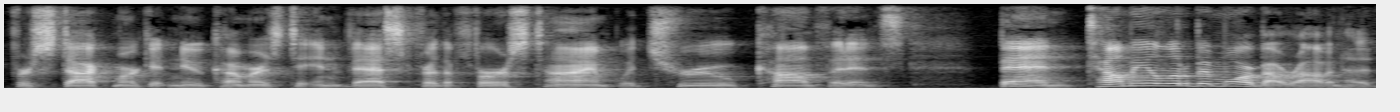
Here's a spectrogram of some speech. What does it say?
for stock market newcomers to invest for the first time with true confidence. Ben, tell me a little bit more about Robinhood.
